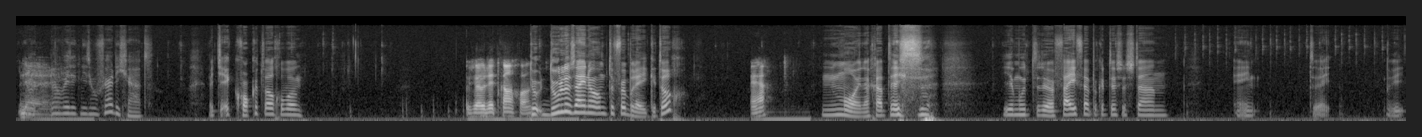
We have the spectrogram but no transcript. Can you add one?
Nee. nou weet ik niet hoe ver die gaat. Weet je, ik gok het wel gewoon. Zo, dit kan gewoon. Do- doelen zijn er om te verbreken, toch? Ja? Mooi, dan gaat deze... Hier moeten er vijf heb ik ertussen staan. 1, 2, 3,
